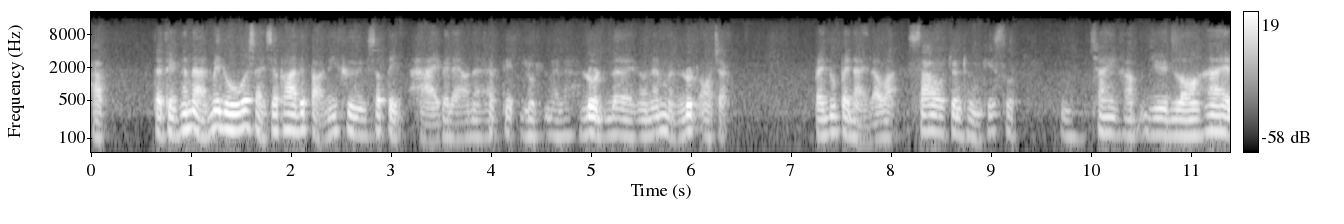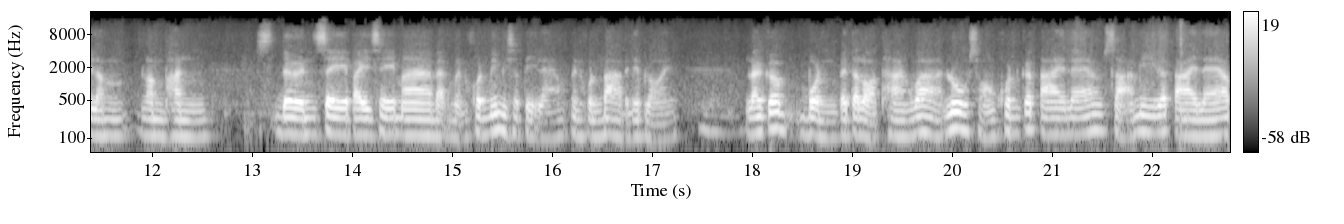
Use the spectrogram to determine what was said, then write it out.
ครับ แต่ถึงขนาดไม่รู้ว่าใส่เสื้อผ้าหรือเปล่านี่คือ สติหายไปแล้วนะสฮะติหลุดไปแล้วหลุดเลยตอนนั้นเหมือนหลุดออกจาก ไปนู่นไปไหนแล้วอะเศร้าจนถึงที่สุดใช่ครับ ยืนร้องไห้ลำลำพันธ์เดินเซไปเซมาแบบเหมือนคนไม่มีสติแล้ว เป็นคนบ้าไปเรียบร้อย แล้วก็บ่นไปตลอดทางว่าลูกสองคนก็ตายแล้ว สามีก็ตายแล้ว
